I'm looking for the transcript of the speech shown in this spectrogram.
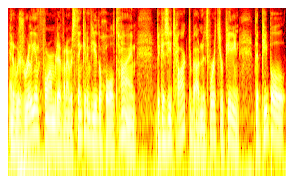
And it was really informative. And I was thinking of you the whole time because he talked about, and it's worth repeating, that people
